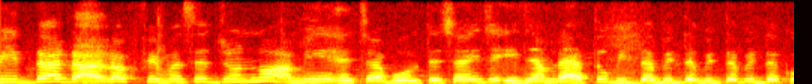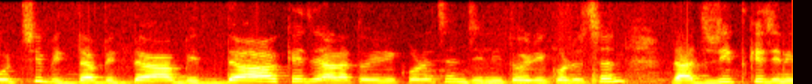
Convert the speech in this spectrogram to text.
বিদ্যা ডায়ালগ ফেমাসের জন্য আমি এটা বলতে চাই যে এই যে আমরা এত বিদ্যা বিদ্যা বিদ্যা বিদ্যা করছি বিদ্যা বিদ্যা বিদ্যাকে যারা তৈরি করেছেন যিনি তৈরি করেছেন রাজরিতকে যিনি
